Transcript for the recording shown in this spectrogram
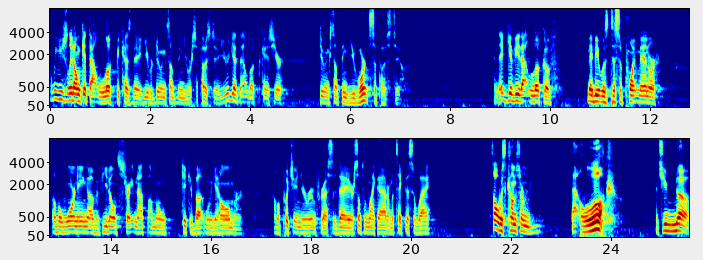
And we usually don't get that look because they, you were doing something you were supposed to. You get that look because you're doing something you weren't supposed to. And they'd give you that look of maybe it was disappointment or of a warning of if you don't straighten up, I'm going to kick your butt when we get home, or I'm going to put you in your room for the rest of the day, or something like that, or I'm going to take this away. This always comes from that look that you know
